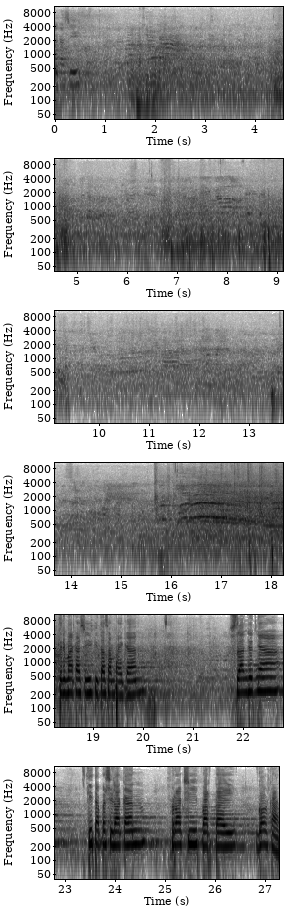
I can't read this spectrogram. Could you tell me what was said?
Terima kasih. Terima kasih kita sampaikan. Selanjutnya kita persilakan fraksi Partai Golkar.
